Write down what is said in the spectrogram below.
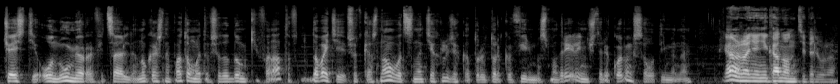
части он умер официально. Ну, конечно, потом это все додумки фанатов. Но давайте все-таки основываться на тех людях, которые только фильмы смотрели, не читали комиксы, вот именно. Конечно, они не канон теперь уже.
